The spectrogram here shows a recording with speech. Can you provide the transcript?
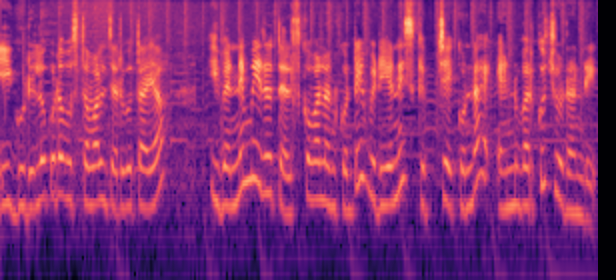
ఈ గుడిలో కూడా ఉత్సవాలు జరుగుతాయా? ఇవన్నీ మీరు తెలుసుకోవాలనుకుంటే వీడియోని స్కిప్ చేయకుండా ఎండ్ వరకు చూడండి.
